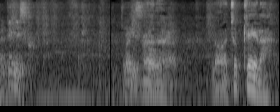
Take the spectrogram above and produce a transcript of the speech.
I think it's My brother. No, it's okay lah.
